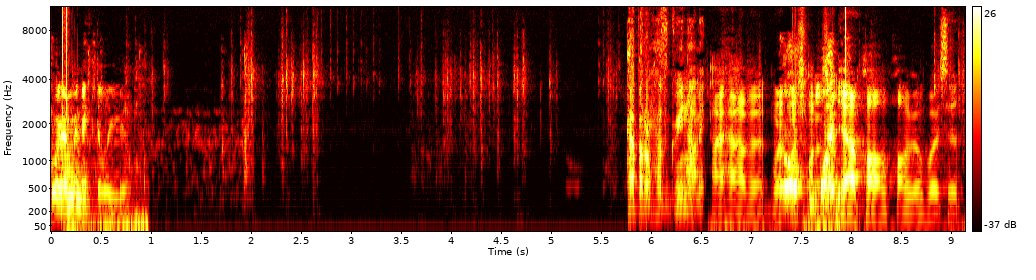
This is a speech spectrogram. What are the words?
Wait, I'm gonna kill you. Yeah, but I don't have green on me. I have it. Wh- Oh, which one is what? it? Yeah, Paul, Paul, go place it.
